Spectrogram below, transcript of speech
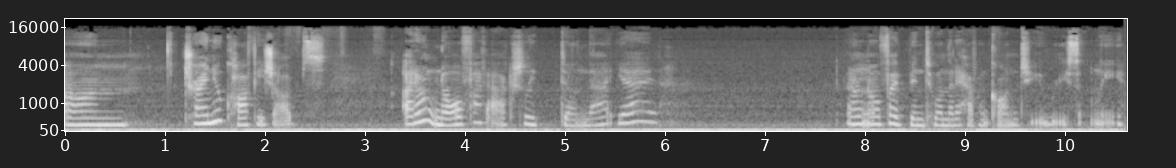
Um, try new coffee shops. I don't know if I've actually done that yet. I don't know if I've been to one that I haven't gone to recently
